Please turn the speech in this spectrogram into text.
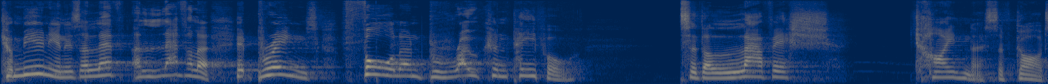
Communion is a, lev- a leveler, it brings fallen, broken people to the lavish kindness of God.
